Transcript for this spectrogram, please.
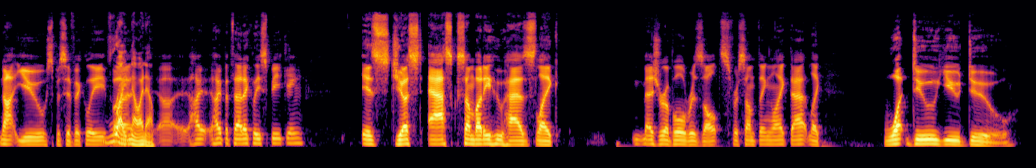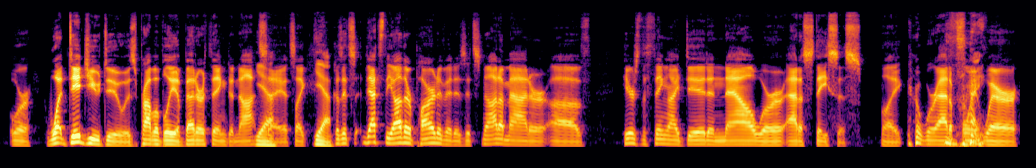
Not you specifically, but, Right, no, I know. Uh, hy- hypothetically speaking, is just ask somebody who has like measurable results for something like that. Like, what do you do? Or what did you do is probably a better thing to not Yeah. say. It's like, Yeah. because it's that's the other part of it is it's not a matter of here's the thing I did and now we're at a stasis. Like we're at a point Right. where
